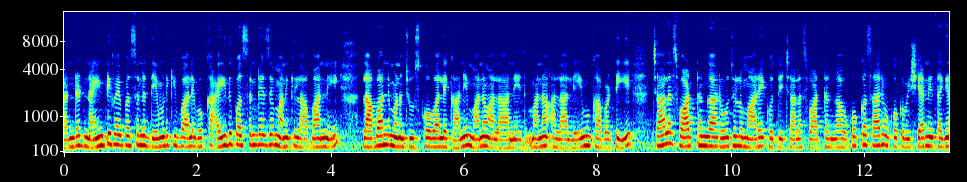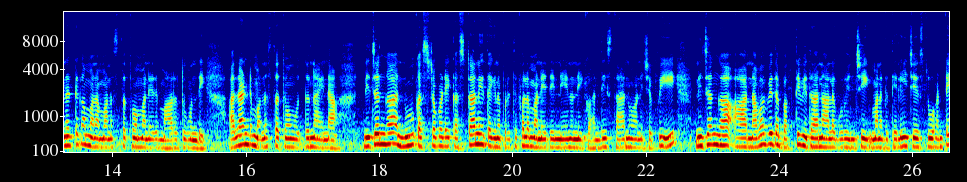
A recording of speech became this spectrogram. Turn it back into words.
హండ్రెడ్ నైంటీ ఫైవ్ పర్సెంట్ దేవుడికి ఇవ్వాలి. ఒక ఐదు పర్సెంటేజే మనకి లాభాన్ని లాభాన్ని మనం చూసుకోవాలి కానీ మనం అలా అనేది మనం అలా లేము కాబట్టి చాలా స్వార్థంగా రోజులు మారే కొద్దీ చాలా స్వార్థంగా ఒక్కొక్కసారి ఒక్కొక్క విషయాన్ని తగినట్టుగా మన మనస్తత్వం అనేది మారుతూ ఉంది. అలాంటి మనస్తత్వం వద్దు నాయన. నిజంగా నువ్వు కష్టపడే కష్టానికి తగిన ప్రతిఫలం అనేది నేను నీకు అందిస్తాను అని చెప్పి నిజంగా ఆ నవవిధ భక్తి విధానాల గురించి మనకు తెలియజేస్తూ అంటే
